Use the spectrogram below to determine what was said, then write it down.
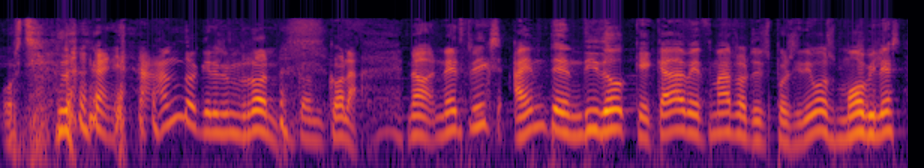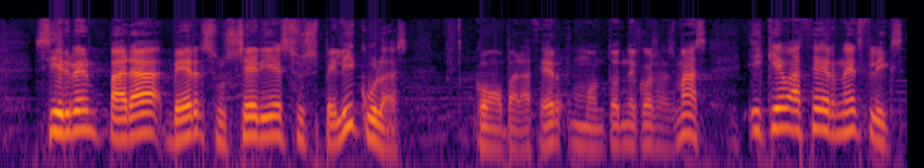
Hostia, estás engañando que eres un ron con cola. No, Netflix ha entendido que cada vez más los dispositivos móviles sirven para ver sus series, sus películas, como para hacer un montón de cosas más. ¿Y qué va a hacer Netflix?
